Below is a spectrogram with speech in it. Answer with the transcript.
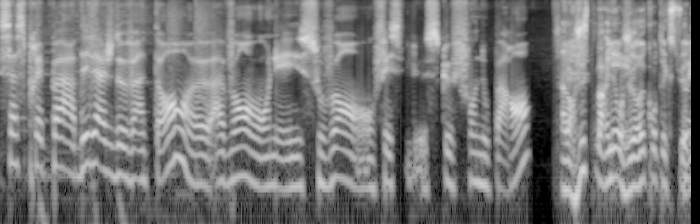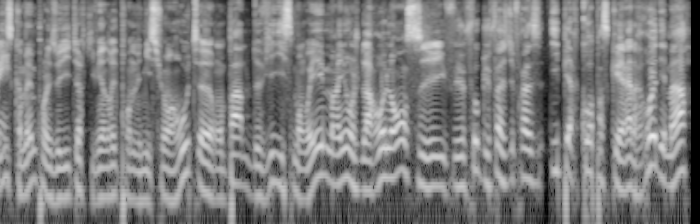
ça se prépare dès l'âge de 20 ans. Euh, avant, on est souvent, on fait ce que font nos parents. Alors juste Marion, je recontextualise Oui. quand même pour les auditeurs qui viendraient de prendre l'émission en route. Euh, on parle de vieillissement. Vous voyez, Marion, je la relance. Il faut que je fasse des phrases hyper courtes parce qu'elle redémarre.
